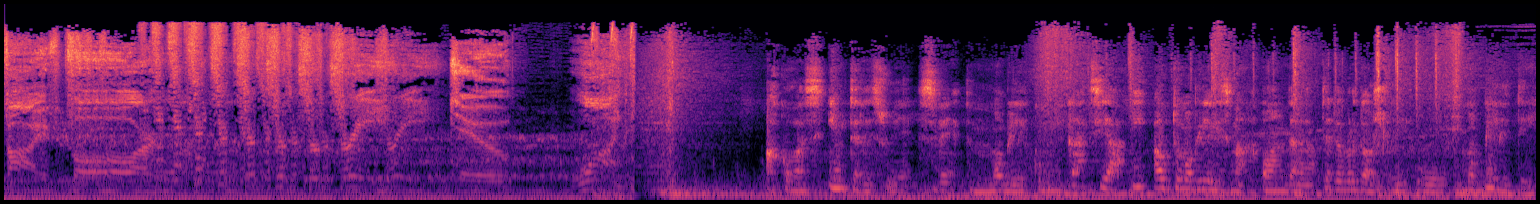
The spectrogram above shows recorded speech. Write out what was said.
Five, four, three, two, one. Ako vas interesuje svet mobilnih komunikacija i automobilizma, onda ste dobrodošli u Mobility.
